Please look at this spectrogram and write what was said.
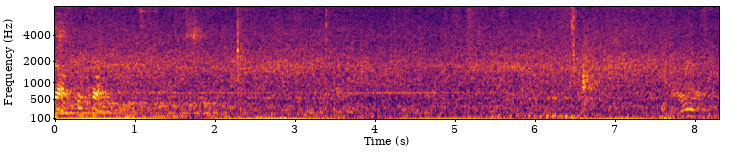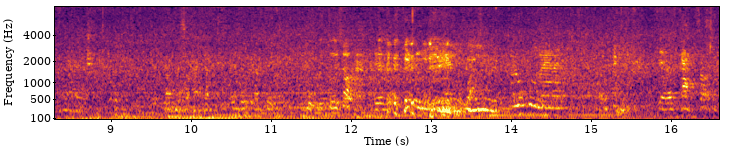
จากพวกเรา ลูกคุณมานะเจอการสอบมา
